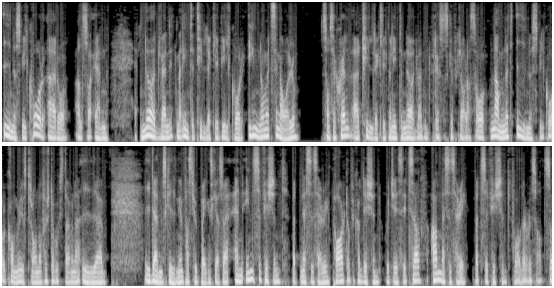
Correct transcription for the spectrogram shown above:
inusvillkor är då alltså en, ett nödvändigt men inte tillräckligt villkor inom ett scenario som sig själv är tillräckligt men inte nödvändigt för det som ska förklaras. Och namnet inusvillkor kommer just från de första bokstäverna i eh, i den beskrivningen, fast gjort på engelska, så är an insufficient but necessary part of a condition which is itself unnecessary but sufficient for the result. Så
